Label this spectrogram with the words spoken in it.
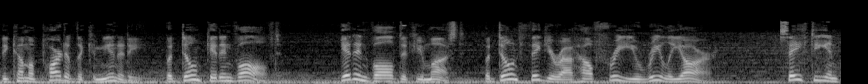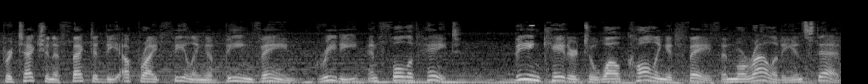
become a part of the community, but don't get involved. Get involved if you must, but don't figure out how free you really are. Safety and protection affected the upright feeling of being vain, greedy, and full of hate. Being catered to while calling it faith and morality instead.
